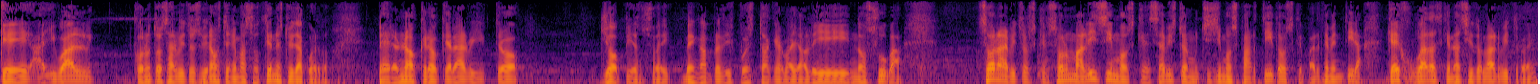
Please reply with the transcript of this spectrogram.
que al igual con otros árbitros hubiéramos tenido más opciones, estoy de acuerdo. Pero no creo que el árbitro, yo pienso, ¿eh? vengan predispuesto a que el Valladolid no suba. Son árbitros que son malísimos, que se ha visto en muchísimos partidos, que parece mentira. Que hay jugadas que no ha sido el árbitro, ¿eh?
